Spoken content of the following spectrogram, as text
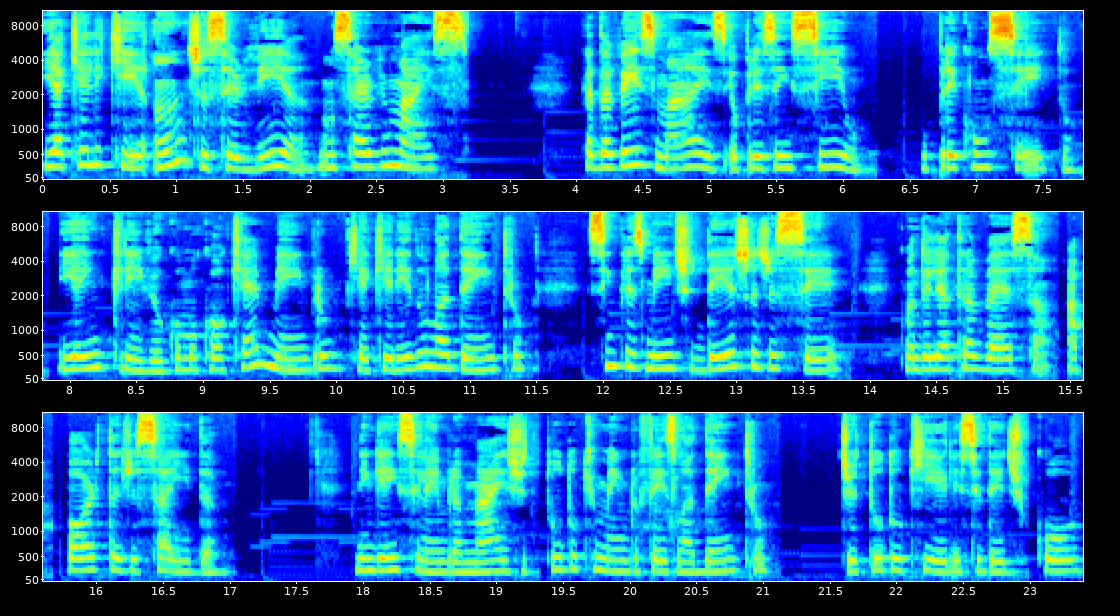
E aquele que antes servia não serve mais. Cada vez mais eu presencio o preconceito e é incrível como qualquer membro que é querido lá dentro simplesmente deixa de ser quando ele atravessa a porta de saída Ninguém se lembra mais de tudo que o membro fez lá dentro, de tudo o que ele se dedicou,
